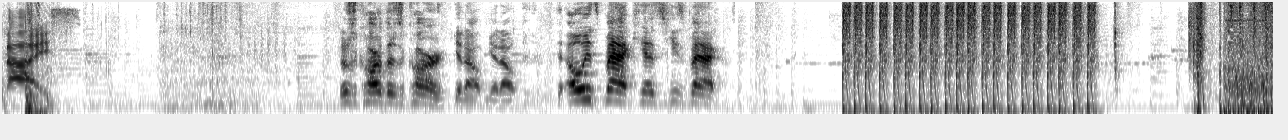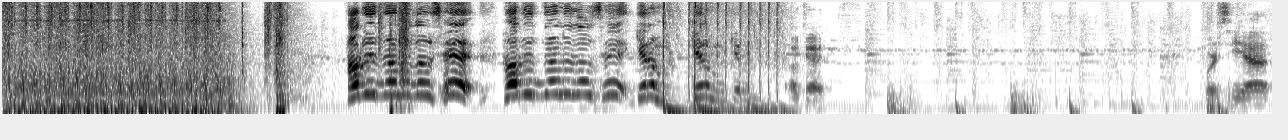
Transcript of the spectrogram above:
Nice. There's a car. There's a car. Get out. Get out. Oh, he's back. He's he's back. How did none of those hit? How did none of those hit? Get him. Get him. Get him. Okay. Where's he at?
